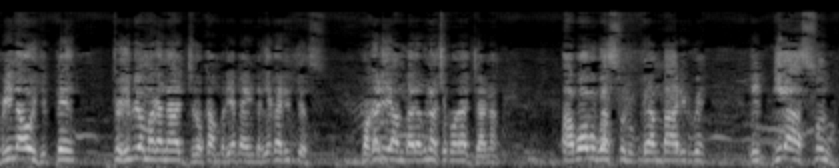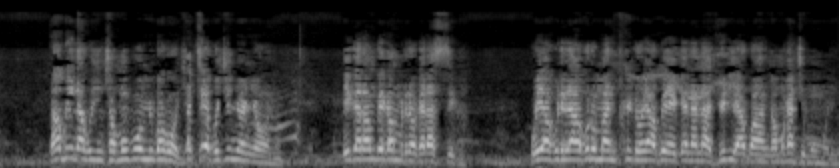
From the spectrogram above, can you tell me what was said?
wina uhipe tuhipiwo makana ajiro kambo riyakaenda riyakaritesu kwakariyambara kunacho kwakajana abobo kwasuni kuyambalirwe libhira asuni kakwina kuchinja mubumi kwako chatirepo chinyonyono ikarambwe kamuriro kadasika uyakulira akuruma ntwito yakuekena na juli yakwanga mukati mumuli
